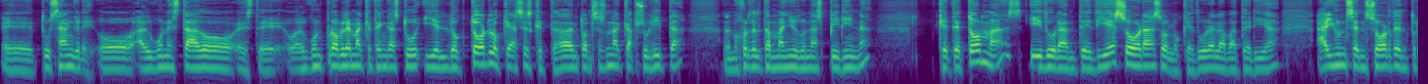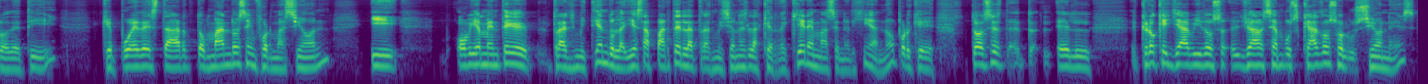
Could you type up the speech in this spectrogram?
eh, tu sangre o algún estado este, o algún problema que tengas tú y el doctor lo que hace es que te da entonces una capsulita, a lo mejor del tamaño de una aspirina, que te tomas y durante 10 horas o lo que dure la batería, hay un sensor dentro de ti que puede estar tomando esa información y obviamente transmitiéndola y esa parte de la transmisión es la que requiere más energía, ¿no? Porque entonces el, creo que ya ha habido, ya se han buscado soluciones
